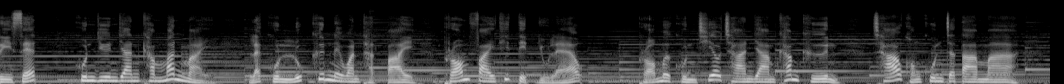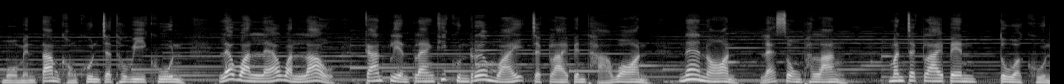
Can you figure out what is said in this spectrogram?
รีเซ็ตคุณยืนยันคำมั่นใหม่ และคุณลุกขึ้นในวันถัดไป พร้อมไฟที่ติดอยู่แล้ว เพราะเมื่อคุณเชี่ยวชาญยามค่ำคืน เช้าของคุณจะตามมา โมเมนตัมของคุณจะทวีคูณ และวันแล้ววันเล่า การเปลี่ยนแปลงที่คุณเริ่มไว้จะกลายเป็นถาวร แน่นอนและทรงพลัง มันจะกลายเป็นตัวคุณ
